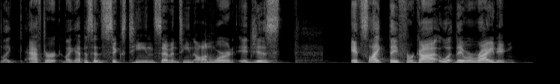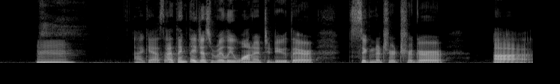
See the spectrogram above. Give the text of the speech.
like after like episode 16, 17 onward, it just it's like they forgot what they were writing. Mm. I guess. I think they just really wanted to do their signature trigger uh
